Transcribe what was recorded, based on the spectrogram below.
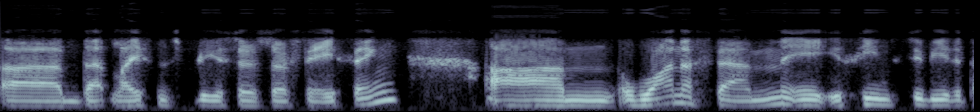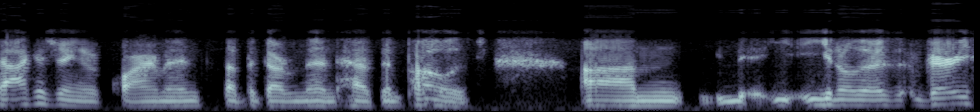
uh, that licensed producers are facing. Um, one of them seems to be the packaging requirements that the government has imposed. Um, you know, there's very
